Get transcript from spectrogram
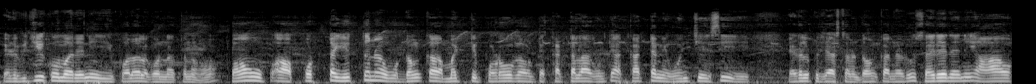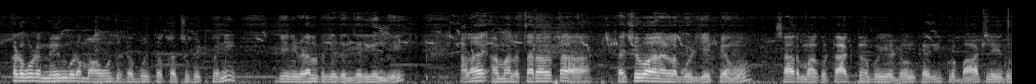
ఇక్కడ విజయ్ కుమార్ అని ఈ పొలాలు కొన్న అతను పాము ఆ పొట్ట ఎత్తున డొంక మట్టి పొడవుగా ఉంటే కట్టలాగా ఉంటే ఆ కట్టని వంచేసి ఎడల్పు చేస్తాను డొంక అన్నాడు. సరేనని ఆ ఒక్కడ కూడా మేము కూడా మా వంతు డబ్బులతో ఖర్చు పెట్టుకొని దీన్ని వెడల్పు చేయడం జరిగింది. అలా మన తర్వాత సచివాలయంలో కూడా చెప్పాము. సార్ మాకు ట్రాక్టర్ పోయే డొంకది ఇప్పుడు బాట్లేదు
